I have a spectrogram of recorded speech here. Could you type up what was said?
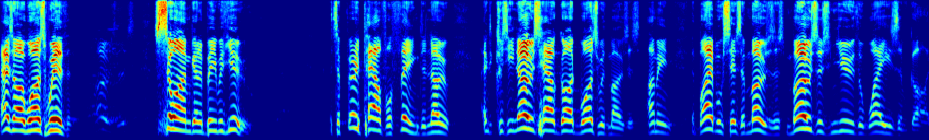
As I was with Moses, so I'm going to be with you. It's a very powerful thing to know, because he knows how God was with Moses. I mean, the Bible says of Moses, Moses knew the ways of God.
